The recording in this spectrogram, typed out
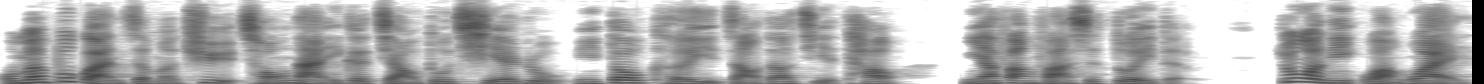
我们不管怎么去从哪一个角度切入，你都可以找到解套。你要方法是对的。如果你往外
